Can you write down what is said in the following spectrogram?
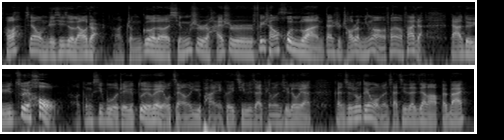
好了，今天我们这期就聊这儿啊，整个的形势还是非常混乱，但是朝着明朗的方向发展，大家对于最后啊。东西部的这个对位有怎样的预判，也可以继续在评论区留言。感谢收听，我们下期再见啦，拜拜。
